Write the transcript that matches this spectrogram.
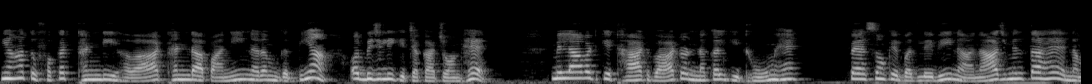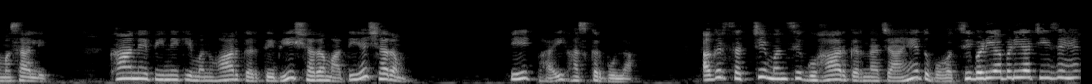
یہاں تو فقط ٹھنڈی ہوا، ٹھنڈا پانی، نرم گدیاں اور بجلی کی چکا چوند ہے۔ ملاوٹ کے ٹھاٹ باٹ اور نقل کی دھوم ہے۔ پیسوں کے بدلے بھی نہ اناج ملتا ہے، نہ مسالے۔ کھانے پینے کی منوہار کرتے بھی شرم آتی ہے، شرم۔ ایک بھائی ہنس کر بولا، اگر سچے من سے گہار کرنا چاہیں تو بہت سی بڑھیا بڑھیا چیزیں ہیں۔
